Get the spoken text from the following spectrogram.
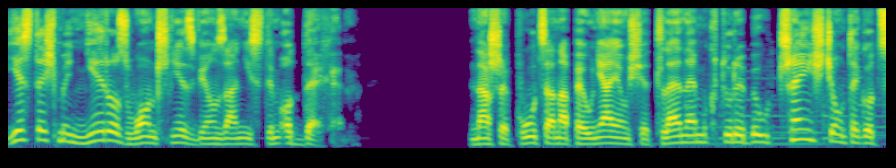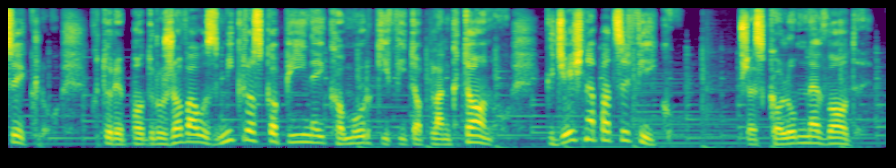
jesteśmy nierozłącznie związani z tym oddechem. Nasze płuca napełniają się tlenem, który był częścią tego cyklu, który podróżował z mikroskopijnej komórki fitoplanktonu gdzieś na Pacyfiku, przez kolumnę wody,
